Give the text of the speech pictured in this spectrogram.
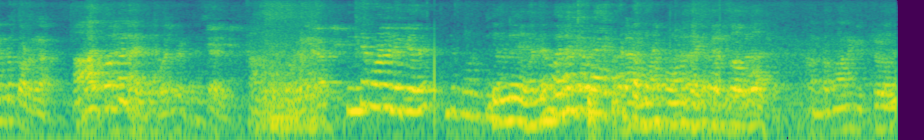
ഇപ്പൊ തുടങ്ങാം ആ, കുഴപ്പമില്ല. ഇന്റെ ഫോൺ കണ്ടമാനം കിട്ടുള്ളത്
